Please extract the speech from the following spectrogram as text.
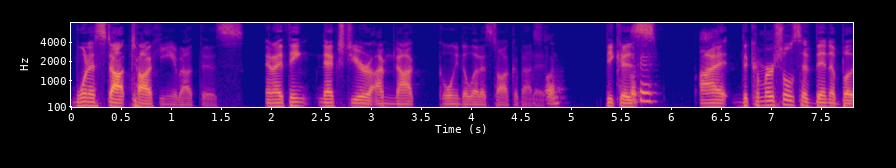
want to stop talking about this, and I think next year I'm not going to let us talk about It's it fine. because Okay. I the commercials have been a bu-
